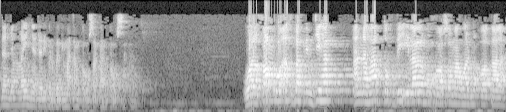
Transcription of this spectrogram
dan yang lainnya dari berbagai macam kerusakan-kerusakan. Wal qamru asbab min jihad annaha tufdi ilal mukhasamah wal muqatalah.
